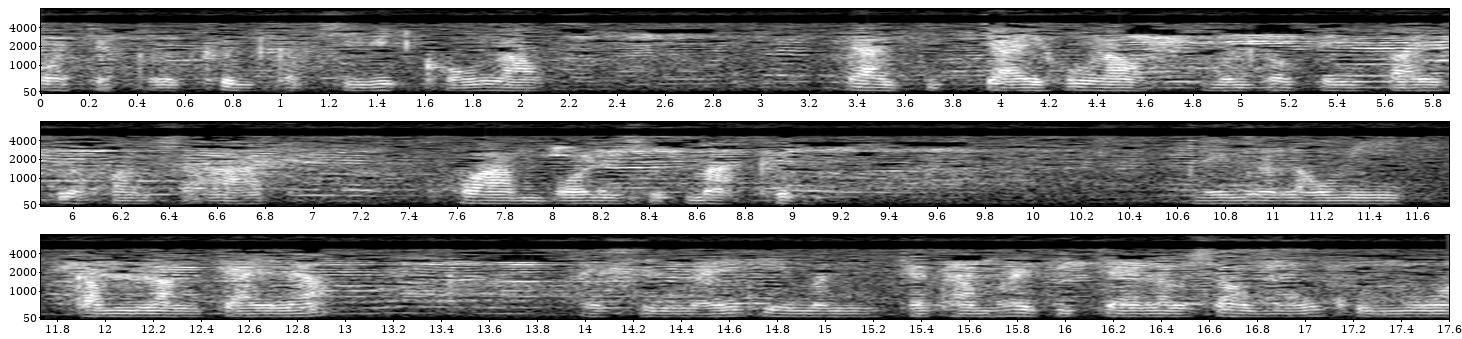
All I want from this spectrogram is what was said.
ก็จะเกิดขึ้นกับชีวิตของเรา ด้านจิตใจของเรา มันก็เป็นไปเพื่อความสะอาด ความบริสุทธิ์มากขึ้น ในเมื่อเรามีกำลังใจแล้วไอ้สิ่งไหนที่มันจะทำให้จิตใจเราเศร้าหมองขุ่นมัว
